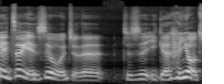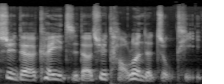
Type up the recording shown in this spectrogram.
以这也是我觉得就是一个很有趣的、可以值得去讨论的主题。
